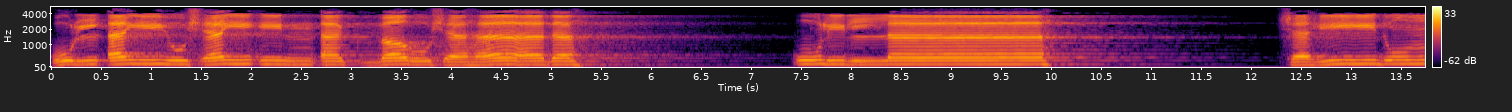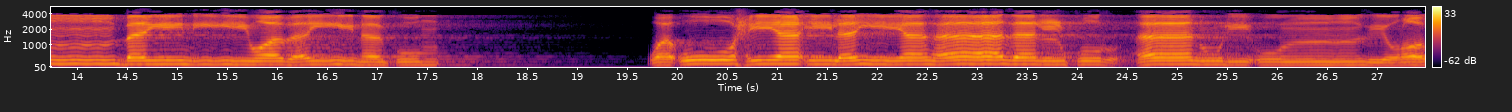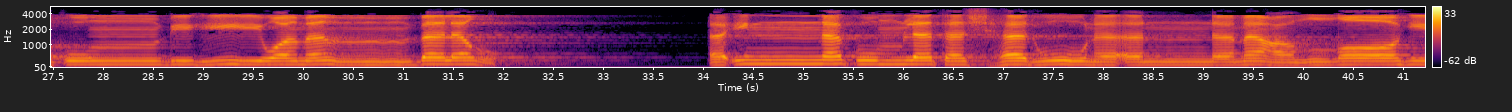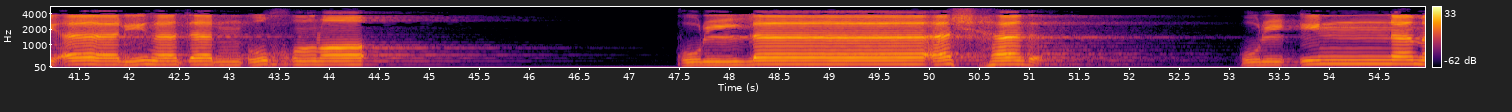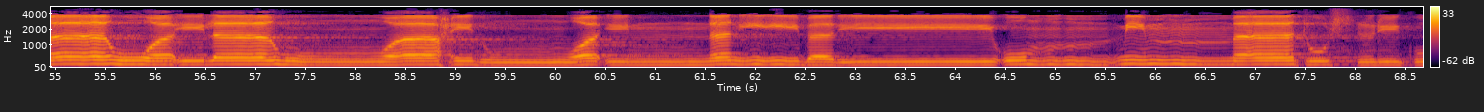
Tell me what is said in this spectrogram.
قُلْ أَيُّ شَيْءٍ أَكْبَرُ شَهَادَةً قُلِ اللَّهُ شَهِيدٌ بَيْنِي وَبَيْنَكُمْ وَأُوحِيَ إِلَيَّ هَذَا الْقُرْآنُ لِأُنذِرَكُم بِهِ وَمَن بَلَغَ أَئِنَّكُمْ لَتَشْهَدُونَ أَنَّ مَعَ اللَّهِ آلِهَةً أُخْرَى قُل لَّا أَشْهَدُ قُلْ إِنَّمَا هُوَ إِلَٰهٌ وَاحِدٌ وَإِنَّنِي بَرِيءٌ مِّمَّا تُشْرِكُونَ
